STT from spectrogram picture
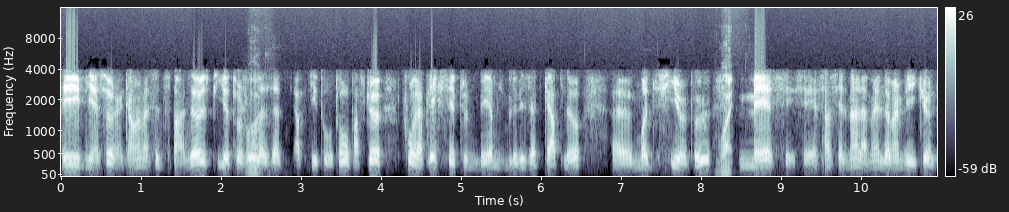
et bien sûr, elle est quand même assez dispendieuse. Puis il y a toujours Ouais. la Z4 qui est autour parce que faut rappeler que c'est une BMW Z4 là, euh, modifiée un peu, Ouais. mais c'est c'est essentiellement la même, le même véhicule.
